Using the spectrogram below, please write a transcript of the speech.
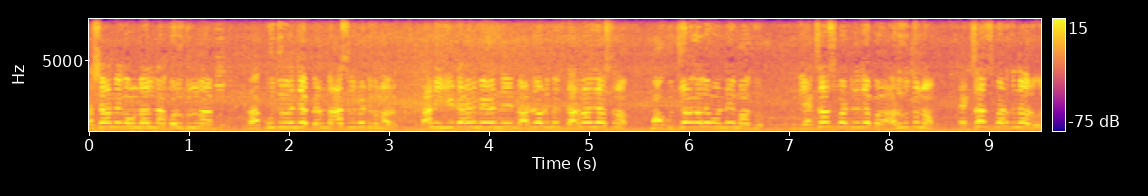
ప్రశాంతంగా ఉండాలి నా కొడుకులు నా నా కూతురు అని చెప్పి ఎంత ఆశలు పెట్టుకున్నారు. కానీ ఈ టైం మేము నడు రోడ్డు మీద ధర్నాలు చేస్తున్నాం. మాకు ఉద్యోగాలు ఇవ్వండి మాకు ఇది ఎగ్జామ్స్ పెట్టని చెప్పి అడుగుతున్నాం. ఎగ్జామ్స్ పెడుతున్నారు.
